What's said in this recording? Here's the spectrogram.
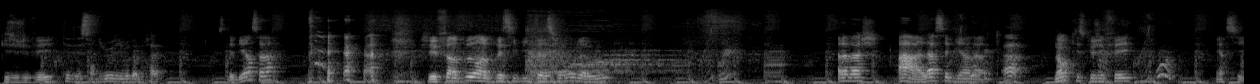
Qu'est-ce que j'ai fait? T'es descendu au niveau d'après. C'était bien ça? J'ai fait un peu dans la précipitation, j'avoue. Ah la vache Ah là c'est bien là. Ah. Non, qu'est-ce que j'ai fait? Merci.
